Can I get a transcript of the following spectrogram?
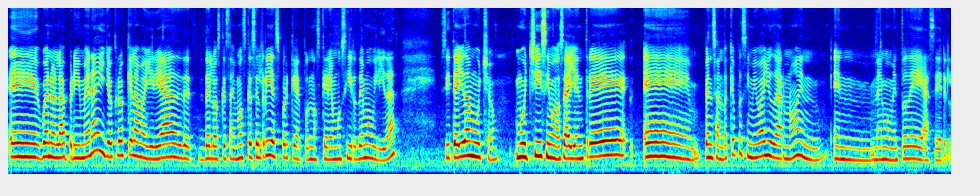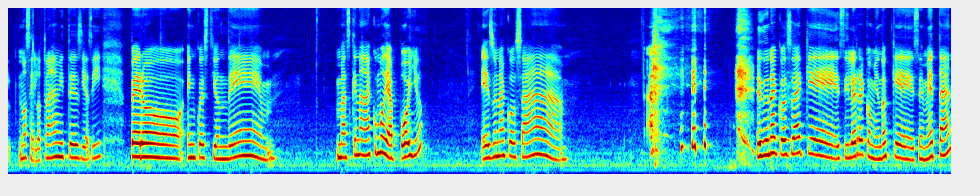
Eh, bueno, la primera, y yo creo que la mayoría de, los que sabemos que es el RI es porque pues, nos queremos ir de movilidad. Sí te ayuda mucho, muchísimo. O sea, yo entré eh, pensando que pues sí me iba a ayudar, ¿no? En, en, el momento de hacer, no sé, los trámites y así. Pero en cuestión de, más que nada como de apoyo, es una cosa... es una cosa que sí les recomiendo que se metan,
